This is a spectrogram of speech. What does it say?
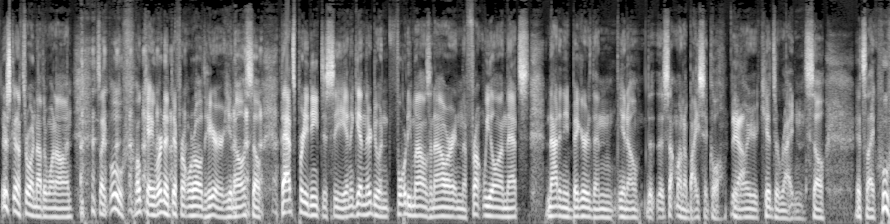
They're just going to throw another one on. It's like, ooh, okay, we're in a different world here, you know. So that's pretty neat to see. And again, they're doing 40 miles an hour, and the front wheel on that's not any bigger than you know the, the, something on a bicycle. You Yeah. know, your kids are riding. So it's like, whew,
